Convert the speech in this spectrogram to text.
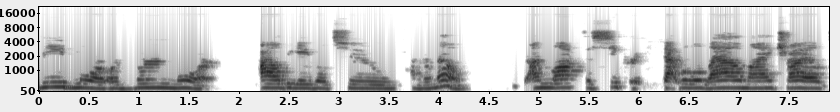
read more or learn more, I'll be able to I don't know unlock the secret that will allow my child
